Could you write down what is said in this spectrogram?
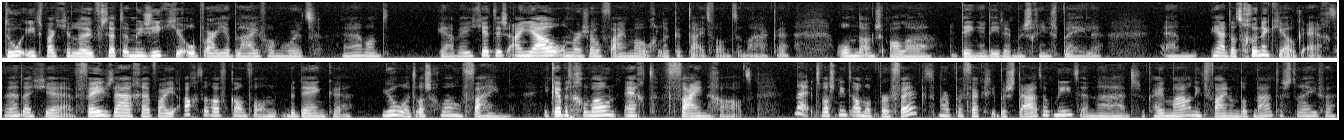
Doe iets wat je leuk vindt. Zet een muziekje op waar je blij van wordt. want ja, weet je, het is aan jou om er zo fijn mogelijke tijd van te maken. Ondanks alle dingen die er misschien spelen. En ja, dat gun ik je ook echt. Hè? Dat je feestdagen hebt waar je achteraf kan van bedenken. Joh, het was gewoon fijn. Ik heb het gewoon echt fijn gehad. Nee, het was niet allemaal perfect, maar perfectie bestaat ook niet. En uh, het is ook helemaal niet fijn om dat na te streven.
